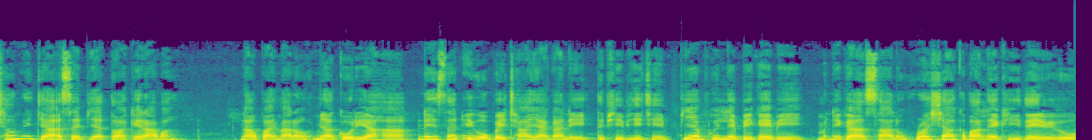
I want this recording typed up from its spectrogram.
6နှစ်ကြာအဆက်ပြတ်သွားခဲ့တာပါ။ နောက်ပိုင်းမှာတော့မြောက်ကိုရီးယားဟာနေဆက်တွေကိုပိတ်ထားရကနေတဖြည်းဖြည်းချင်းပြန်ဖွင့်လှစ်ပေးခဲ့ပြီးမနှစ်ကစလို့ရုရှားကမ္ဘာလှည့်ခရီးသည်တွေကို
